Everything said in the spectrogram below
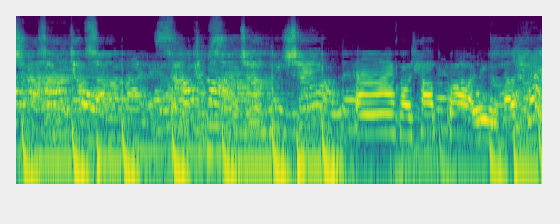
ใช่เขาชอบกอดหรือตลอด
